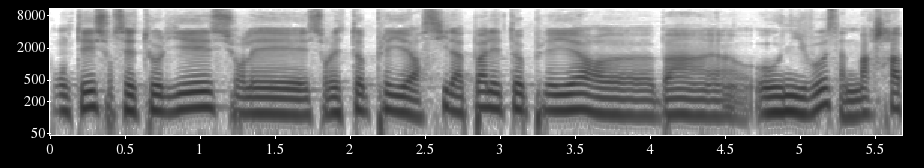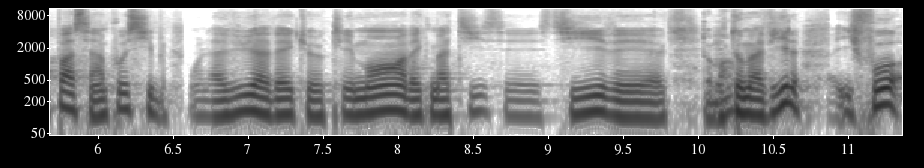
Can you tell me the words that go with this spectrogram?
compter sur ses tauliers, sur les, sur les top players. S'il n'a pas les top players euh, ben, au haut niveau, ça ne marchera pas, c'est impossible. On l'a vu avec euh, Clément, avec Mathis et Steve et, Thomas. et Thomas Ville. Il faut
